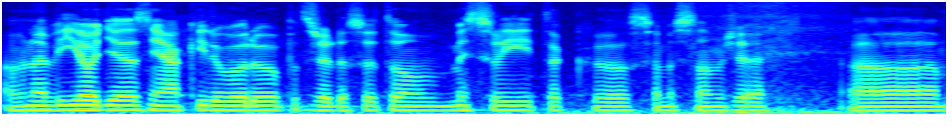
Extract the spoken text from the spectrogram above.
v nevýhodě z nějaký důvodu, protože kdo se to myslí, tak uh, si myslím, že uh,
